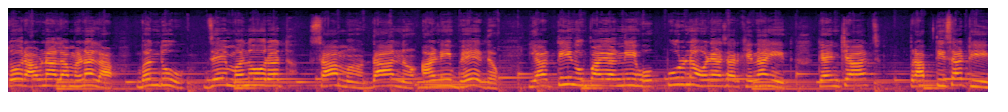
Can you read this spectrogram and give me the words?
तो रावणाला म्हणाला बंधू जे मनोरथ साम दान आणि भेद या तीन उपायांनी हो पूर्ण होण्यासारखे नाहीत. त्यांच्याच प्राप्तीसाठी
